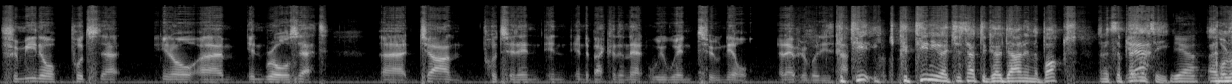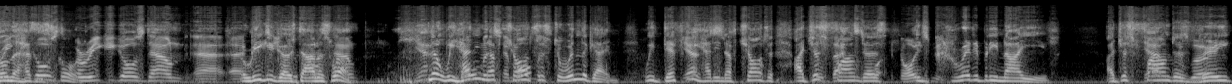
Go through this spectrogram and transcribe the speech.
Firmino puts that you know um, in rosette. Uh, John puts it in, in, in the back of the net. We win two 0 and everybody's happy. Coutinho just had to go down in the box, and it's a penalty. Yeah. And Origi Milner hasn't goes, scored. Origi goes down. Uh, uh, Origi goes Coutinho down as well. Yeah, no, we had moments enough and chances to win the game. We definitely had enough chances. I just So found us what annoys me. incredibly naive. I just found we us were. very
